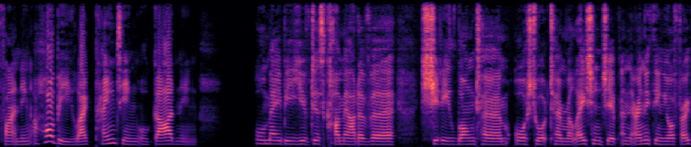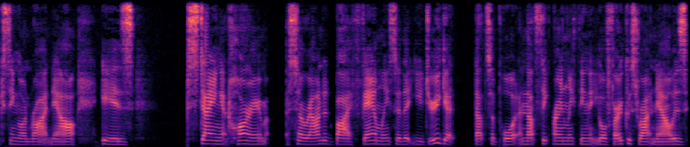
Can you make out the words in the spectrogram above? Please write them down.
finding a hobby like painting or gardening. Or maybe you've just come out of a shitty long term or short term relationship and the only thing you're focusing on right now is staying at home surrounded by family so that you do get that support and that's the only thing that you're focused right now is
